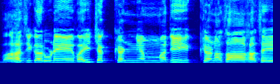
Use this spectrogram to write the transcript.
வகசி கருணே வைச்சக்ஷண்யம் அதீக்ஷண சாகசே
